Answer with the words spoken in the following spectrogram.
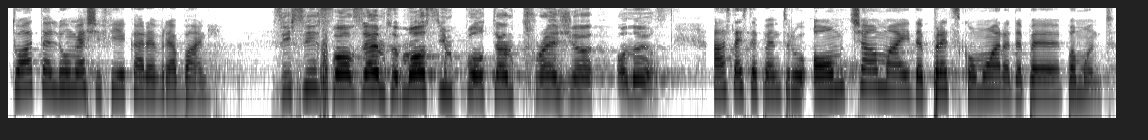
Toată lumea și fiecare vrea bani. This is for them the most important treasure on earth. Asta este pentru om cea mai de preț comoară de pe pământ.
